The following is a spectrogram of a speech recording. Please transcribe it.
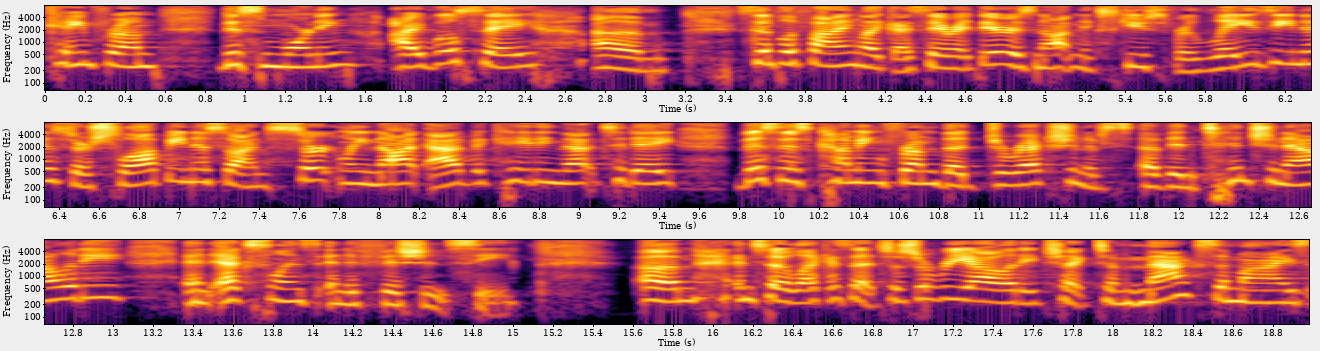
came from this morning. I will say, um, simplifying, like I say right there, is not an excuse for laziness or sloppiness. So I'm certainly not advocating that today. This is coming from the direction of, of intentionality and excellence and efficiency. Um, and so, like I said, just a reality check to maximize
